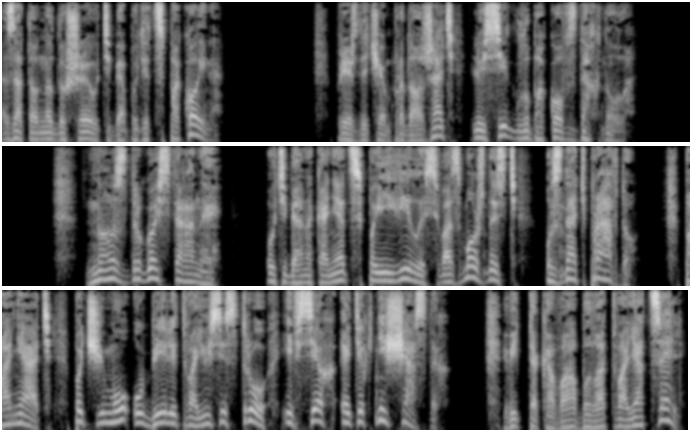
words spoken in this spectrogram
Зато на душе у тебя будет спокойно. Прежде чем продолжать, Люси глубоко вздохнула. Но, с другой стороны, у тебя, наконец, появилась возможность узнать правду, понять, почему убили твою сестру и всех этих несчастных. Ведь такова была твоя цель.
